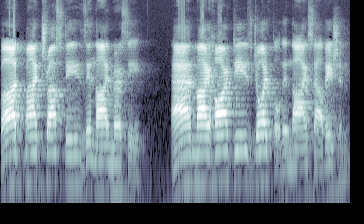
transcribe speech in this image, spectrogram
But my trust is in thy mercy, and my heart is joyful in thy salvation.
